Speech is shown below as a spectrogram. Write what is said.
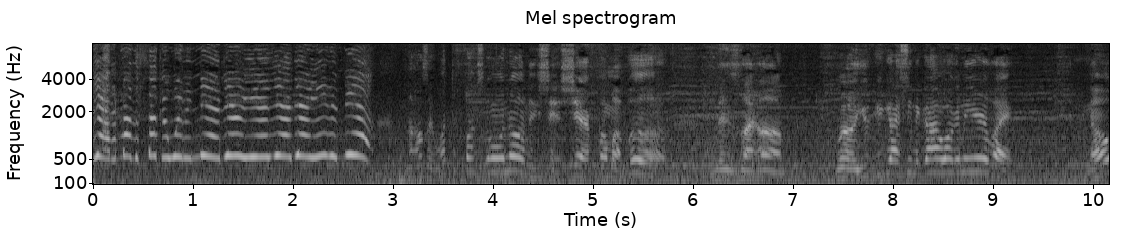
Yeah, the motherfucker went in there. There he is. There, there he is there. I was like, what the fuck's going on? And he said, sheriff, come up. Ugh. And then it's like, um, well, you, you guys seen the guy walking in here? Like, no.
